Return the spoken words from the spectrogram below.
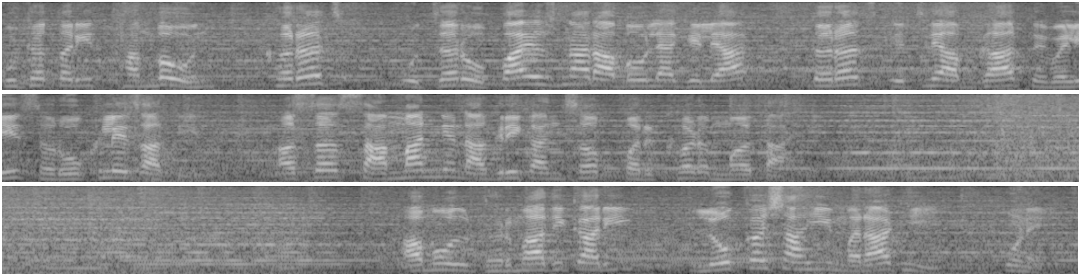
कुठंतरी थांबवून खरंच जर उपाययोजना राबवल्या गेल्या तरच इथले अपघात वेळीच रोखले जातील असं सामान्य नागरिकांचं परखड मत आहे. अमोल धर्माधिकारी लोकशाही मराठी पुणे.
